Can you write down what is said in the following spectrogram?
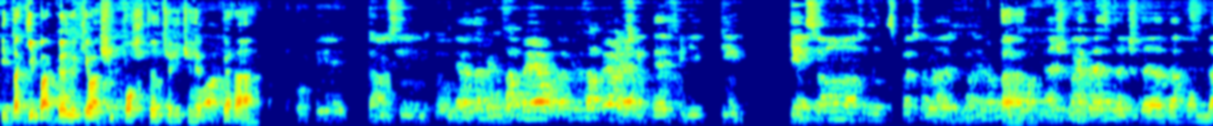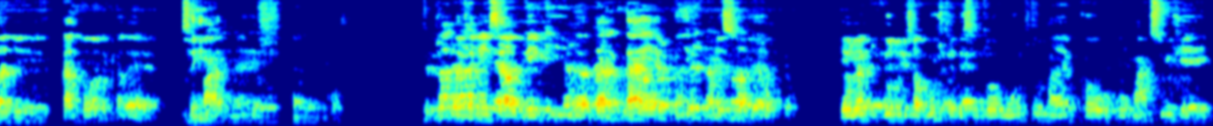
Itaquibacanga que eu acho importante a gente recuperar. Então, assim, o, Davi Isabel, Davi Isabel. A gente tem que definir quem, quem são os nossos outros personagens, né? Ah. Acho que um representante da, da comunidade católica, né? Sim. Padre, né? Com, com de preferência alguém que da, da, da época, né? Que começou a época. Eu lembro que o Luiz Augusto ele citou muito na época o, o Márcio Gugé.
